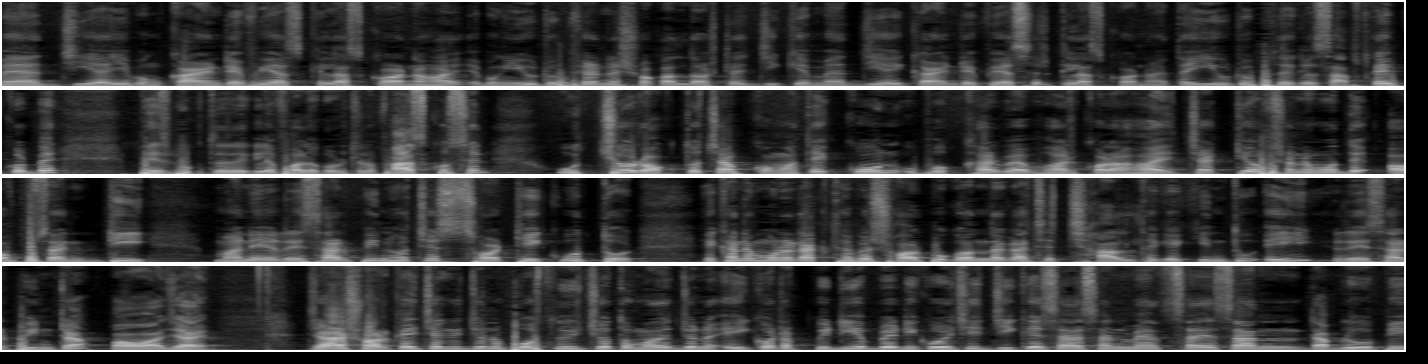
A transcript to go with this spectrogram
math GI এবং কারেন্ট অ্যাফেয়ার্স ক্লাস করানো হয় এবং ইউটিউব চ্যানেলে সকাল দশটায় জিকে ম্যাথ জিআই কারেন্ট অ্যাফেয়ার্সের ক্লাস করানো হয়। তাই ইউটিউব থেকে সাবস্ক্রাইব করবে ফেসবুক থেকে দেখলে ফলো করবে। চলো ফার্স্ট কোশ্চেন উচ্চ রক্তচাপ কমাতে কোন উপক্ষার ব্যবহার করা হয়? চারটি অপশনের মধ্যে অপশান ডি মানে রেসারপিন হচ্ছে সঠিক উত্তর। এখানে মনে রাখতে হবে সর্পগন্ধা গাছের ছাল থেকে কিন্তু এই রেসারপিনটা পাওয়া যায়। যারা সরকারি চাকরির জন্য প্রস্তুতি দিচ্ছ তোমাদের জন্য এই কটা পিডিএফ রেডি করেছি। GK suggestion math suggestion WP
